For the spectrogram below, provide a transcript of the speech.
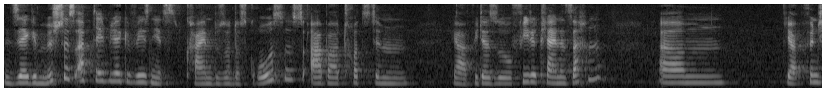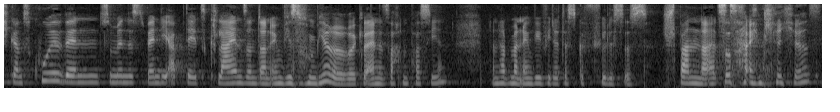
ein sehr gemischtes Update wieder gewesen. Jetzt kein besonders großes, aber trotzdem ja, wieder so viele kleine Sachen. Ähm, ja, finde ich ganz cool, wenn zumindest, wenn die Updates klein sind, dann irgendwie so mehrere kleine Sachen passieren. Dann hat man irgendwie wieder das Gefühl, es ist spannender, als es eigentlich ist.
